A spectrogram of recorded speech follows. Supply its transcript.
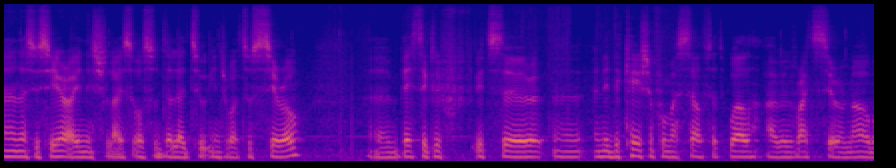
and as you see here I initialize also the LED2 interval to 0 uh, basically it's uh, uh, an indication for myself that well I will write 0 now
